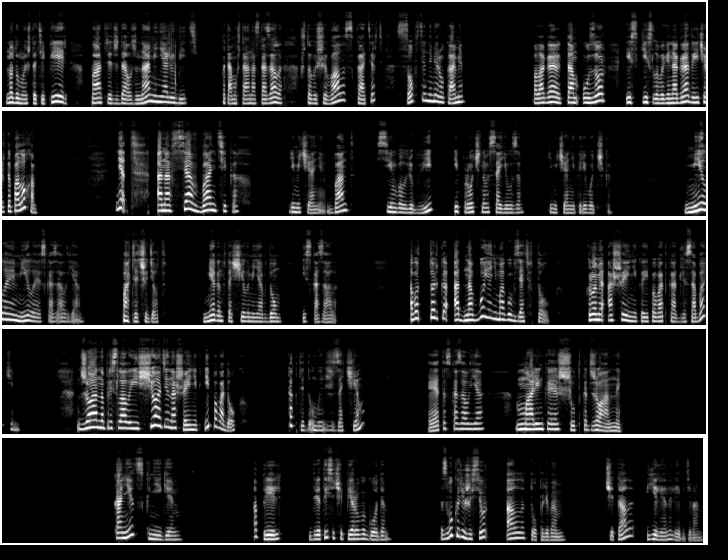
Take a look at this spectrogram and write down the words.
Но думаю, что теперь Патридж должна меня любить, потому что она сказала, что вышивала скатерть собственными руками. Полагаю, там узор из кислого винограда и чертополоха? Нет, она вся в бантиках. Примечание. Бант — символ любви и прочного союза. Примечание переводчика. «Милая, милая», — сказал я. «Патридж идет». Меган втащила меня в дом и сказала. «А вот только одного я не могу взять в толк. Кроме ошейника и поводка для собаки...» Джоанна прислала еще один ошейник и поводок. Как ты думаешь, зачем? Это, — сказал я, — маленькая шутка Джоанны. Конец книги. Апрель 2001 года. Звукорежиссер Алла Тополева. Читала Елена Лебедева.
